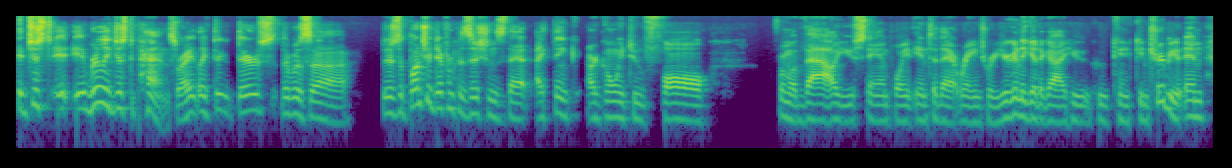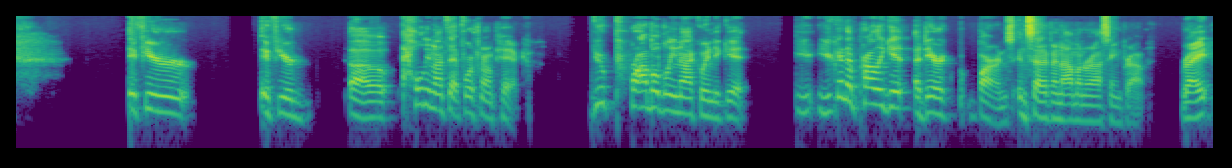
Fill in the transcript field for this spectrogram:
it just it, it really just depends, right? Like there, there's there was a there's a bunch of different positions that I think are going to fall from a value standpoint into that range where you're going to get a guy who who can contribute. And if you're if you're uh, holding on to that fourth round pick, you're probably not going to get you- you're going to probably get a Derrick Barnes instead of an Amon-Ra St. Brown, right?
